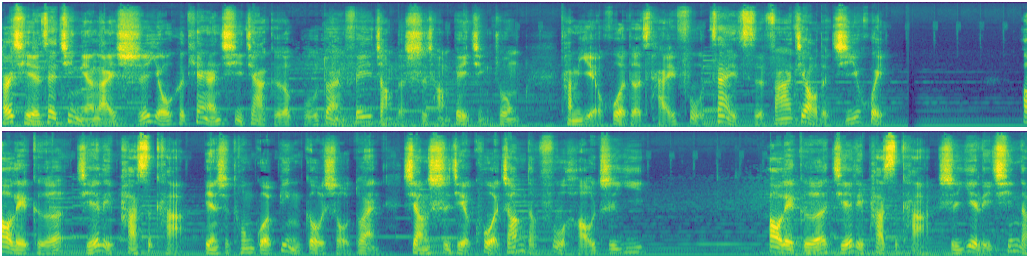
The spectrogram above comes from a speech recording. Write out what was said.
而且，在近年来石油和天然气价格不断飞涨的市场背景中，他们也获得财富再次发酵的机会。奥列格·杰里帕斯卡便是通过并购手段向世界扩张的富豪之一。奥列格·杰里帕斯卡是叶利钦的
